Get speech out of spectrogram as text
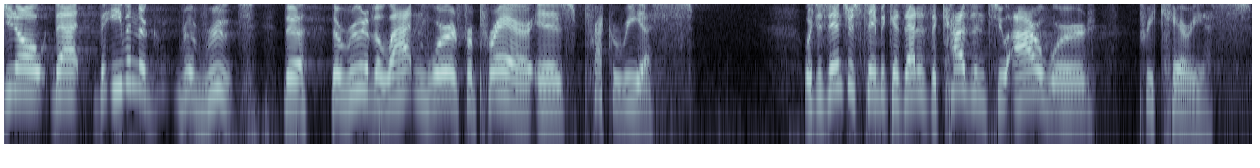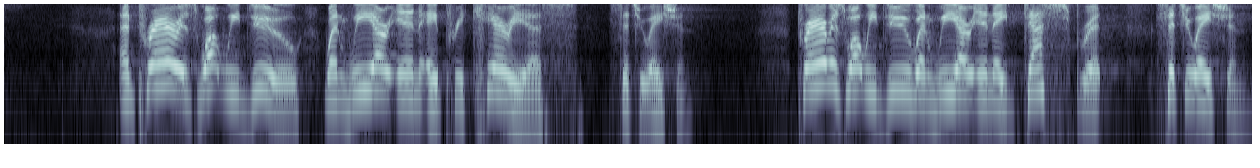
you know that the, even the, the root, the, the root of the Latin word for prayer is precarious, which is interesting because that is the cousin to our word precarious. And prayer is what we do when we are in a precarious situation. Prayer is what we do when we are in a desperate situation.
